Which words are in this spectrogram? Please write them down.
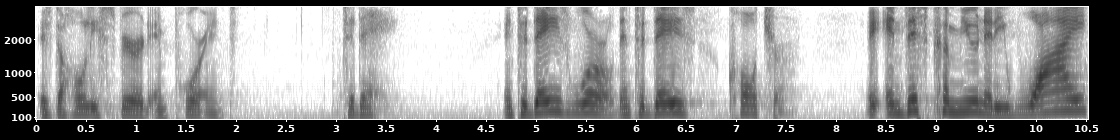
is the Holy Spirit important today? In today's world, in today's culture, in this community, why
